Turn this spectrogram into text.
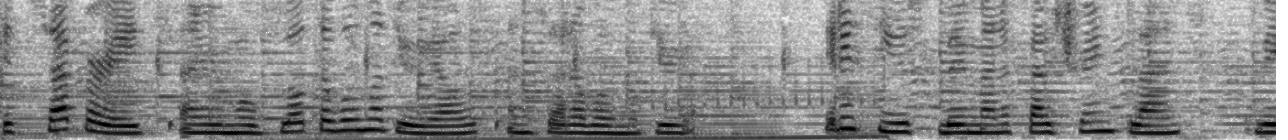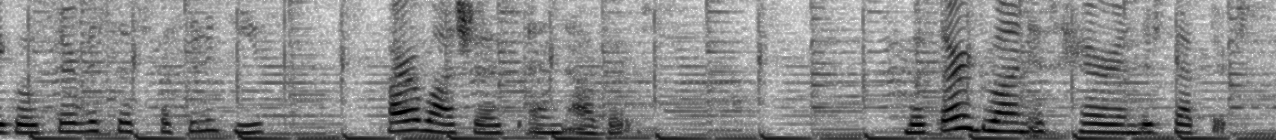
It separates and removes floatable materials and settleable materials. It is used by manufacturing plants vehicle services facilities, car washes, and others. The third one is hair interceptors.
